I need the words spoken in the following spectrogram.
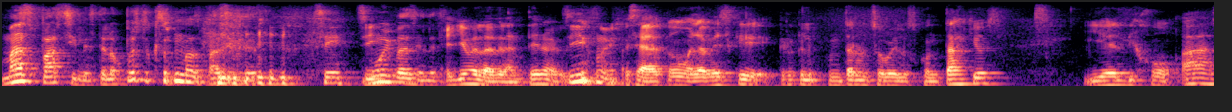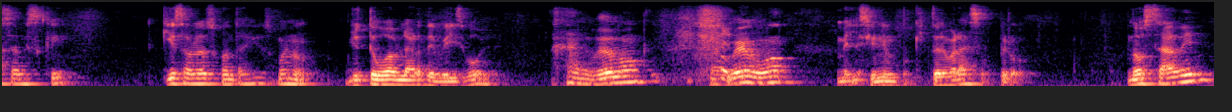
Más fáciles, te lo apuesto que son más fáciles. Sí, Sí. muy fáciles. Él lleva la delantera, güey. Sí, güey. O sea, como la vez que creo que le preguntaron sobre los contagios y él dijo, ah, ¿sabes qué? ¿Quieres hablar de los contagios? Bueno, yo te voy a hablar de béisbol. A huevo, a huevo. Me lesioné un poquito el brazo, pero no saben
